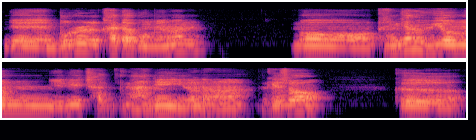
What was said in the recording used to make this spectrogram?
이제 물을 가다 보면은 뭐 굉장히 위험한 일이 자, 많이 일어나. 그럼, 그럼. 그래서 그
